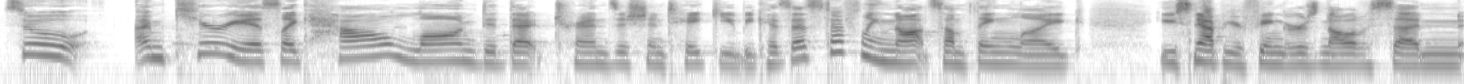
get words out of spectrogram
So I'm curious, like, how long did that transition take you? Because that's definitely not something like you snap your fingers and all of a sudden,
